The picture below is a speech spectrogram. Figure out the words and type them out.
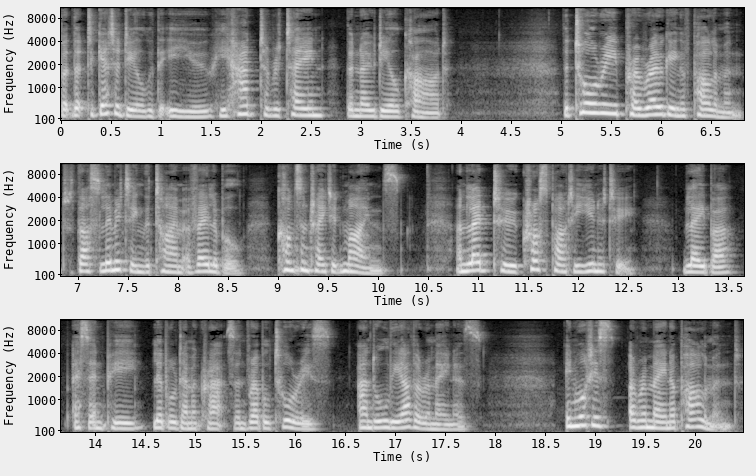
but that to get a deal with the EU, he had to retain the no deal card. The Tory proroguing of Parliament, thus limiting the time available, concentrated minds and led to cross party unity Labour, SNP, Liberal Democrats, and Rebel Tories, and all the other Remainers, in what is a Remainer Parliament,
